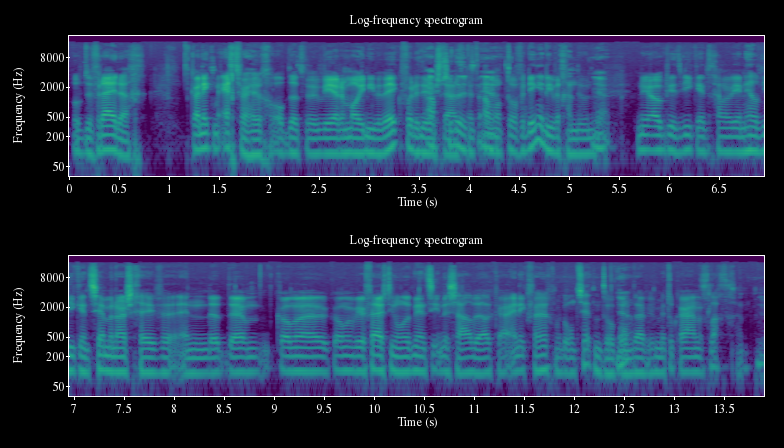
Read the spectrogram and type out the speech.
op de vrijdag. Kan ik me echt verheugen op dat we weer een mooie nieuwe week voor de deur Absoluut, staan. Met ja. allemaal toffe dingen die we gaan doen. Ja. Nu ook dit weekend gaan we weer een heel weekend seminars geven. En dat, ehm, komen, komen weer 1500 mensen in de zaal bij elkaar. En ik verheug me er ontzettend op Ja. om daar weer met elkaar aan de slag te gaan. Ja.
